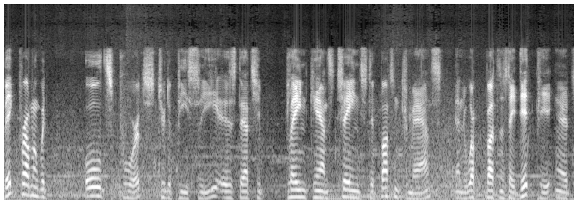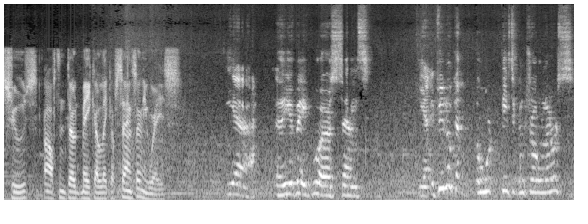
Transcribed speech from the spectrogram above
big problem with old ports to the PC is that you plain can't change the button commands, and what buttons they did p- uh, choose often don't make a lick of sense anyways. Yeah, uh, you make worse since. Yeah, if you look at old PC controllers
